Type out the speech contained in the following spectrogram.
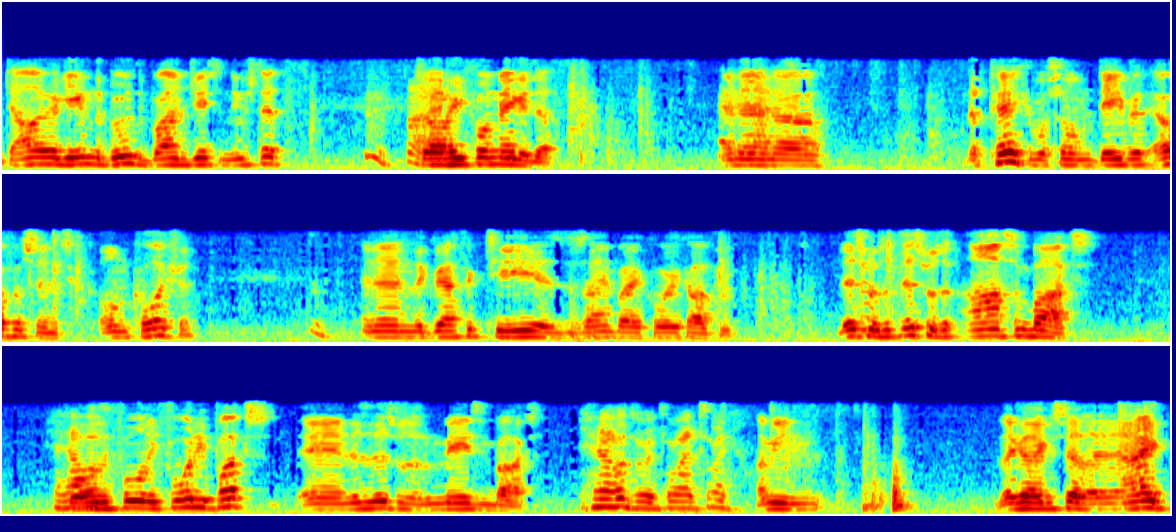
Metallica gave him the boot and brought in Jason Newsted. Hmm, So alright. he formed Megadeth. And Very then nice. uh, the pick was from David Ellefson's own collection. And then the graphic tee is designed by Corey Kaufman. This was this was an awesome box. For that only, was, only forty bucks, and this, this was an amazing box. yeah, that was cool actually. I mean, like like I said, I I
